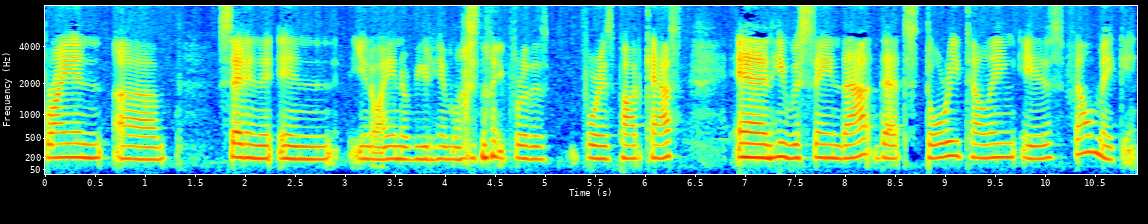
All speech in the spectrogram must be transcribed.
Brian uh, said in in you know, I interviewed him last night for this for his podcast, and he was saying that that storytelling is filmmaking,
